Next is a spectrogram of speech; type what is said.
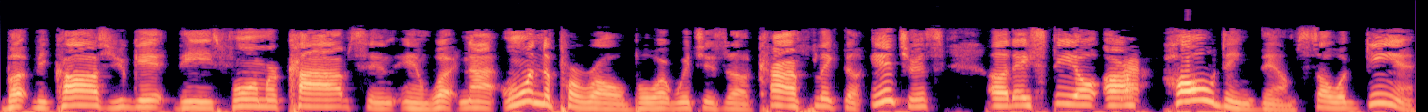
but because you get these former cops and, and whatnot on the parole board, which is a conflict of interest, uh, they still are holding them. So again,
